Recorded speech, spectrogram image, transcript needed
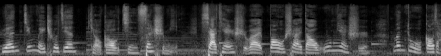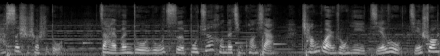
原精煤车间挑高近三十米，夏天室外暴晒到屋面时，温度高达四十摄氏度。在温度如此不均衡的情况下，场馆容易结露结霜，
